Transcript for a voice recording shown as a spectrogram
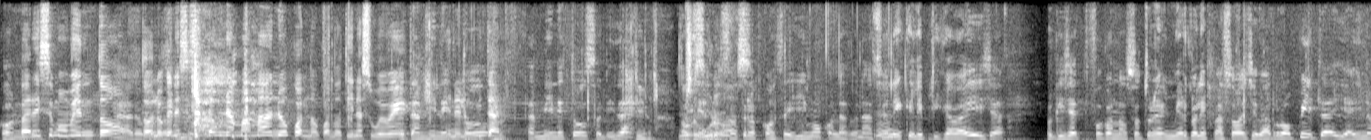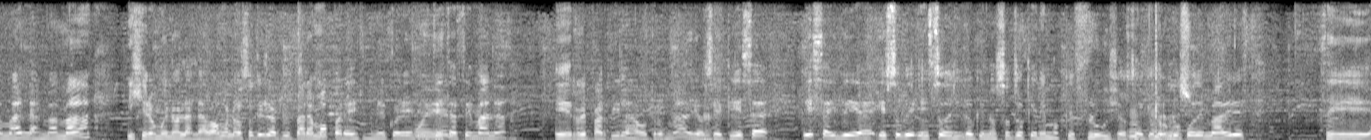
Con- para ese momento, Claro, todo lo que necesita una mamá, ¿no? Cuando, cuando tiene a su bebé también en el todo, hospital. También es todo solidario. No, Porque seguro. nosotros conseguimos con las donaciones que le explicaba a ella, porque ella fue con nosotros el miércoles pasado a llevar ropita y ahí nomás las mamás dijeron, bueno, las lavamos nosotros y las preparamos para el miércoles Muy de bien. esta semana eh, repartirlas a otros madres. O sea que esa, esa idea, eso, de- eso es lo que nosotros queremos que fluya. O sea que los grupos de madres se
